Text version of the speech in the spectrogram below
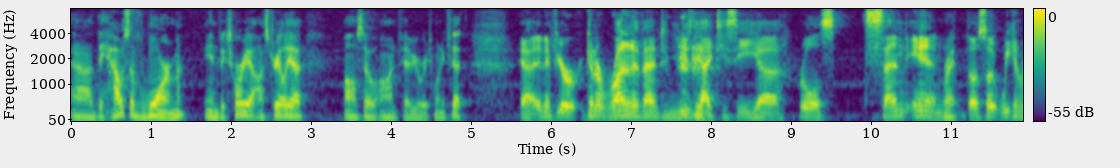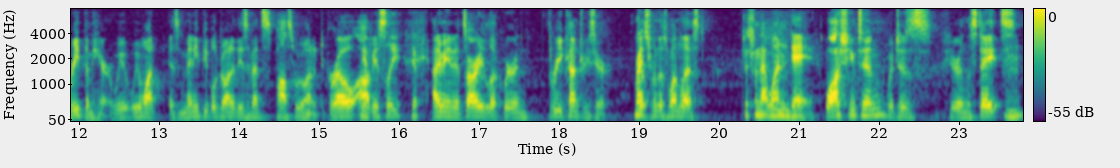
uh, the House of Warm in Victoria, Australia, also on February 25th. Yeah, and if you're gonna run an event and use the ITC uh, rules, send in Right. those so we can read them here. We, we want as many people going to these events as possible. We want it to grow, obviously. Yep. I mean, it's already look, we're in three countries here Right. just from this one list. Just from that one day. Washington, which is here in the states, Mhm.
